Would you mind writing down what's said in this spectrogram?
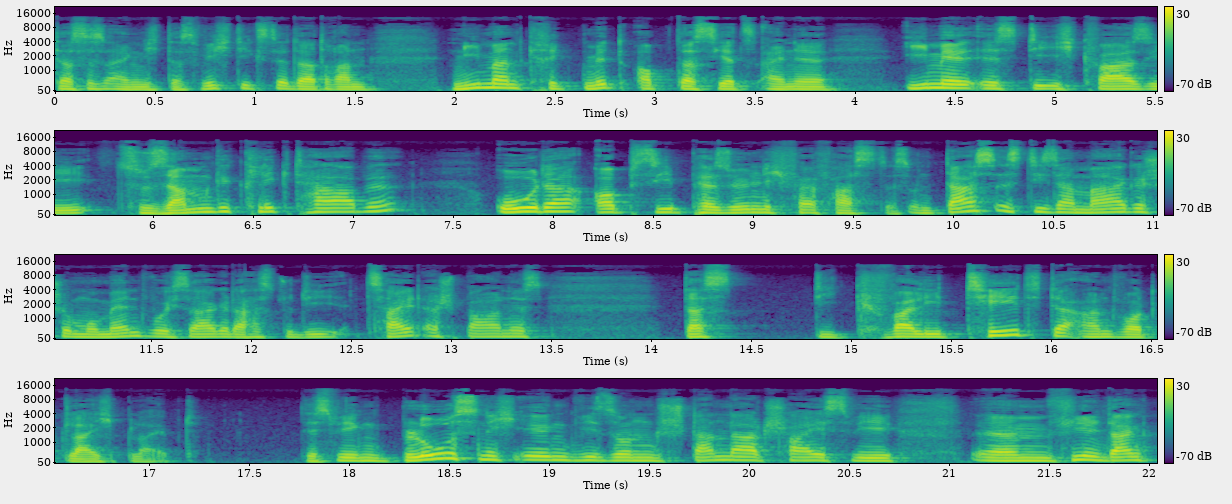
das ist eigentlich das Wichtigste daran. Niemand kriegt mit, ob das jetzt eine E-Mail ist, die ich quasi zusammengeklickt habe oder ob sie persönlich verfasst ist. Und das ist dieser magische Moment, wo ich sage, da hast du die Zeitersparnis, dass die Qualität der Antwort gleich bleibt. Deswegen bloß nicht irgendwie so ein Standardscheiß wie ähm, vielen Dank,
